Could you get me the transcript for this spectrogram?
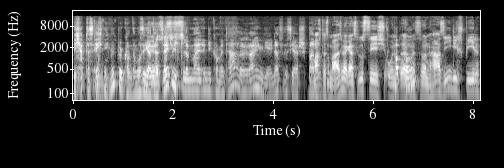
ich habe das echt nicht mitbekommen. Da muss ich nee, ja tatsächlich mal in die Kommentare reingehen. Das ist ja spannend. Mach das mal. Das ist mir ganz lustig und ähm, so ein Hase-Igel-Spiel.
